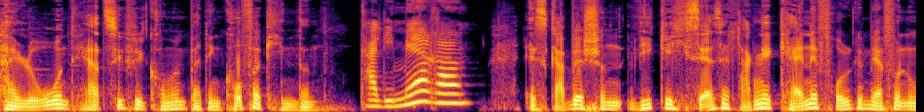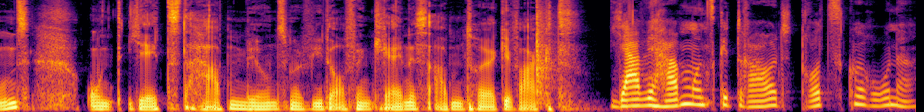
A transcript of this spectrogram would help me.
Hallo und herzlich willkommen bei den Kofferkindern. Kalimera. Es gab ja schon wirklich sehr, sehr lange keine Folge mehr von uns und jetzt haben wir uns mal wieder auf ein kleines Abenteuer gewagt. Ja, wir haben uns getraut, trotz Corona.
